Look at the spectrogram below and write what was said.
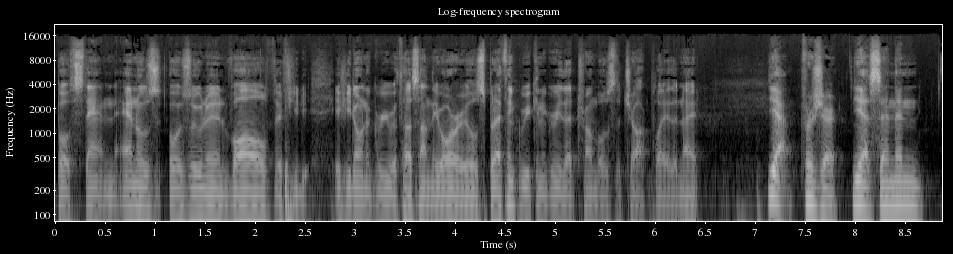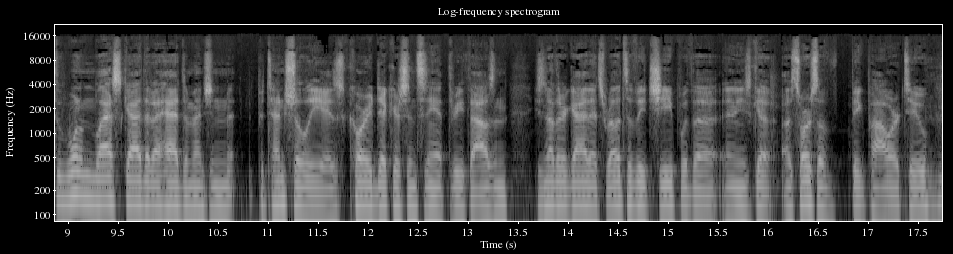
both Stanton and Oz- Ozuna involved. If you if you don't agree with us on the Orioles, but I think we can agree that Trumbo's the chalk play of the night. Yeah, for sure. Yes, and then the one last guy that I had to mention potentially is Corey Dickerson sitting at three thousand. He's another guy that's relatively cheap with a, and he's got a source of big power too. Mm-hmm.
